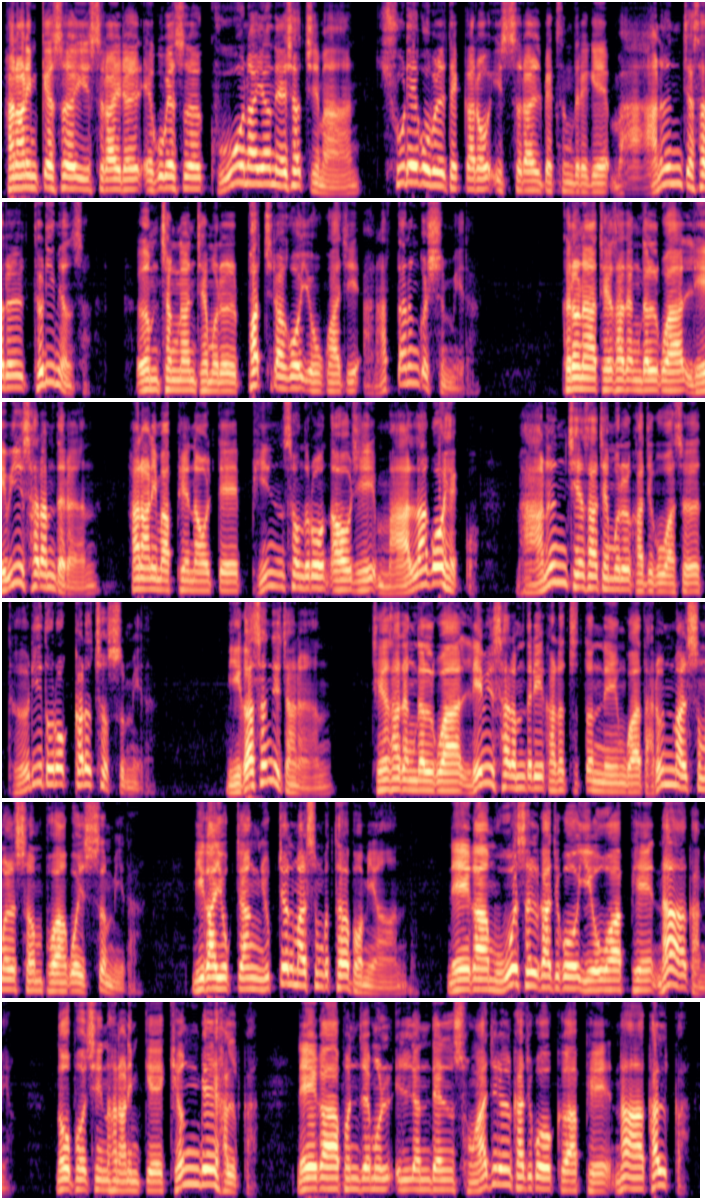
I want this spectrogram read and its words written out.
하나님께서 이스라엘을 애굽에서 구원하여 내셨지만 출애굽을 대가로 이스라엘 백성들에게 많은 제사를 드리면서 엄청난 재물을 바치라고 요구하지 않았다는 것입니다. 그러나 제사장들과 레위 사람들은 하나님 앞에 나올 때 빈손으로 나오지 말라고 했고 많은 제사 제물을 가지고 와서 드리도록 가르쳤습니다. 미가 선지자는 제사장들과 레위 사람들이 가르쳤던 내용과 다른 말씀을 선포하고 있습니다. 미가 6장 6절 말씀부터 보면 내가 무엇을 가지고 여호와 앞에 나아가며 높으신 하나님께 경배할까 내가 번제물 1년 된 송아지를 가지고 그 앞에 나아갈까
